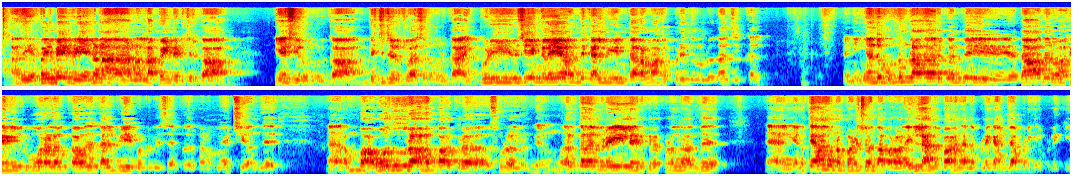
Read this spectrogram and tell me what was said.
அது எப்பயுமே இப்ப என்னன்னா நல்லா பெயிண்ட் அடிச்சிருக்கா ஏசி ரூம் இருக்கா டிஜிட்டல் கிளாஸ் ரூம் இருக்கா இப்படி விஷயங்களையே வந்து கல்வியின் தரமாக புரிந்து கொள்வதுதான் சிக்கல். நீங்க வந்து ஒண்ணுமில்லாதவருக்கு வந்து ஏதாவது ஒரு வகையில் ஓரளவுக்காவது கல்வியை கொண்டு போய் சேர்ப்பதற்கான முயற்சி வந்து ரொம்ப அவதூறாக பார்க்கிற சூழல் இருக்கு. முதல் தலைமுறையில இருக்கிற குழந்தை வந்து எனத்தையாவது ஒன்று படிச்சு வந்தா பரவாயில்ல. இல்லை அந்த பாருங்க அந்த பிள்ளைக்கு அஞ்சா படிக்கிற பிள்ளைக்கு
